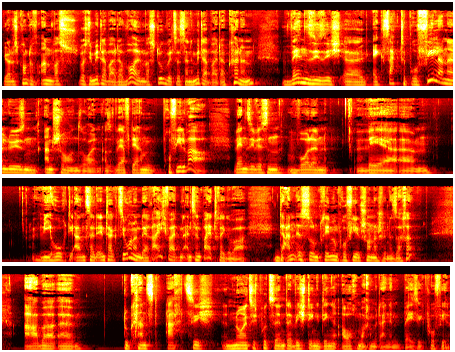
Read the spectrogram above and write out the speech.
Ja, das kommt darauf an, was, was die Mitarbeiter wollen, was du willst, dass deine Mitarbeiter können. Wenn sie sich äh, exakte Profilanalysen anschauen sollen, also wer auf deren Profil war, wenn sie wissen wollen, wer ähm, wie hoch die Anzahl der Interaktionen, der Reichweiten einzelnen Beiträge war, dann ist so ein Premium-Profil schon eine schöne Sache. Aber äh, du kannst 80, 90 Prozent der wichtigen Dinge auch machen mit einem Basic-Profil.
